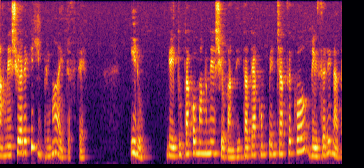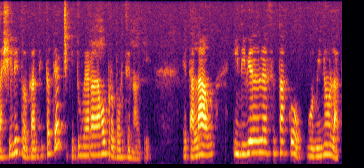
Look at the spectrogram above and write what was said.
magnesioarekin inprima daitezke. Hiru, Gehitutako magnesio kantitatea konpentsatzeko, glizerina eta xilitol kantitatea txikitu beharra dago proportzionalki. Eta lau, individualizatutako gominolak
